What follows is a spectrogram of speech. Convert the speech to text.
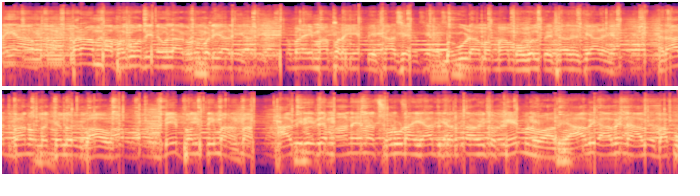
અહીંયા પરાંબા ભગવતી નવલા ઘોડબડિયાળી કમળાઈમાં પણ અહીંયા બેઠા છે. બગુડામાં માં મોગલ બેઠા છે ત્યારે રાજભાનો લખેલો એક ભાવ, બે પંક્તિમાં, આવી રીતે માને એના છોરુડા યાદ કરતા હોય તો કેમ નો આવે? આવે આવે ને આવે, બાપુ,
